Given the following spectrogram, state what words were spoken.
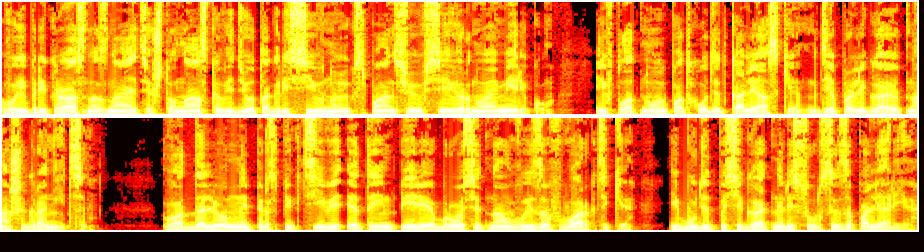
Вы прекрасно знаете, что НАСКО ведет агрессивную экспансию в Северную Америку и вплотную подходит к Аляске, где пролегают наши границы. В отдаленной перспективе эта империя бросит нам вызов в Арктике и будет посягать на ресурсы Заполярья.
